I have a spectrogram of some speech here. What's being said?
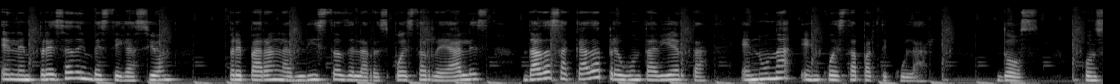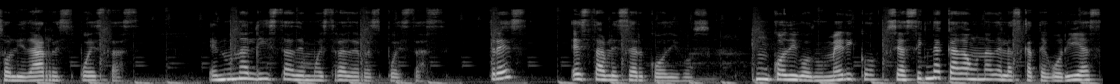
en la empresa de investigación preparan las listas de las respuestas reales dadas a cada pregunta abierta en una encuesta particular. 2 consolidar respuestas en una lista de muestra de respuestas. 3. Establecer códigos. Un código numérico se asigna a cada una de las categorías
